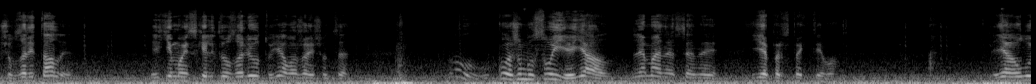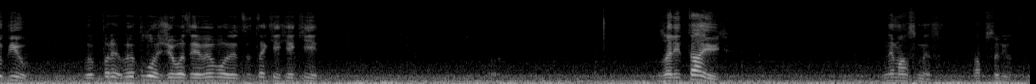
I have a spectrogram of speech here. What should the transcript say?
Щоб залітали? Які мають схилі до зальоту, я вважаю, що це. Ну, кожному своє. Я, для мене це не є перспектива. Я голубів виплоджувати, виводити таких, які залітають, нема смислу. Абсолютно.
